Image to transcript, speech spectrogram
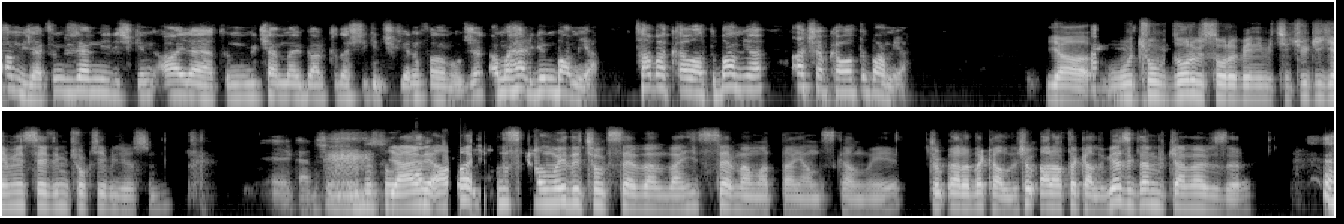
kalmayacaksın. Düzenli ilişkin, aile hayatın, mükemmel bir arkadaşlık ilişkilerin falan olacak. Ama her gün bamya. Sabah kahvaltı bamya, akşam kahvaltı bamya. ya bu çok zor bir soru benim için. Çünkü yemeği sevdiğimi çok iyi biliyorsun. Ee, kardeşim burada soru Yani ama yalnız kalmayı da çok sevmem ben. Hiç sevmem hatta yalnız kalmayı. Çok arada kaldım. Çok arafta kaldım. Gerçekten mükemmel bir soru.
